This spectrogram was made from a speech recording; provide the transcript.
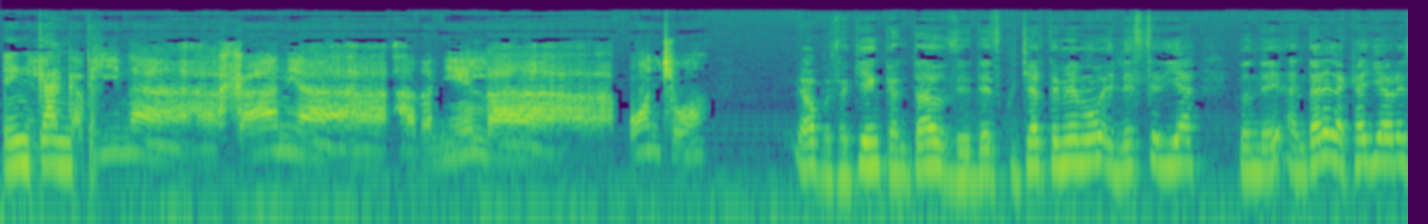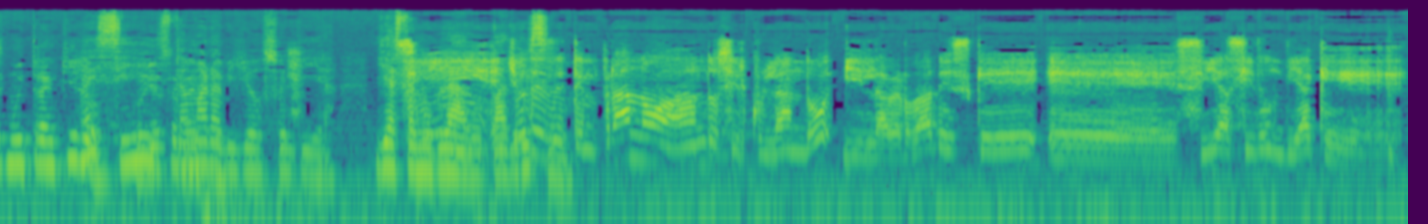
Encanta. En la cabina, a Jania, a, Daniela, a Poncho. No, pues aquí encantados de, de escucharte, Memo, en este día donde andar en la calle ahora es muy tranquilo. ay, sí, está maravilloso el día. Ya está Sí, nublado, yo padrísimo. desde temprano ando circulando y la verdad es que eh, sí ha sido un día que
